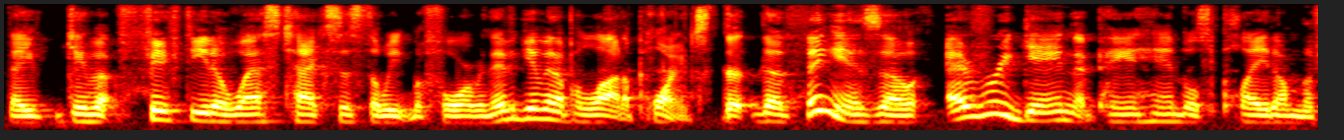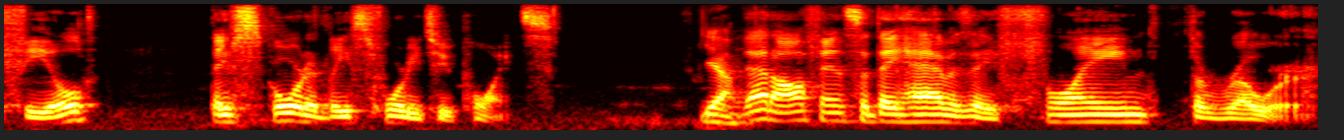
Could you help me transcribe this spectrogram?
They gave up 50 to West Texas the week before. I mean, they've given up a lot of points. The, the thing is, though, every game that Panhandles played on the field, they've scored at least 42 points. Yeah. That offense that they have is a flamethrower.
